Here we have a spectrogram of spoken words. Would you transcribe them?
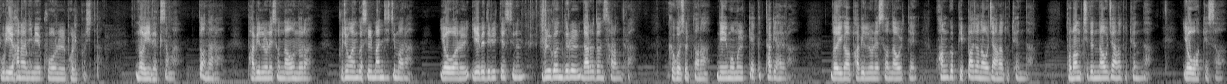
우리 하나님의 구원을 볼 것이다. 너희 백성아, 떠나라. 바빌론에서 나오너라. 부정한 것을 만지지 마라. 여호와를 예배드릴 때 쓰는 물건들을 나르던 사람들아 그곳을 떠나 네 몸을 깨끗하게 하여라 너희가 바빌론에서 나올 때 황급히 빠져나오지 않아도 된다 도망치듯 나오지 않아도 된다 여호와께서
